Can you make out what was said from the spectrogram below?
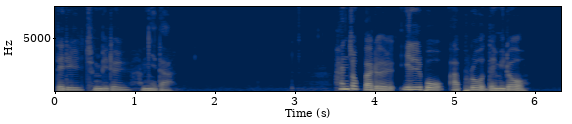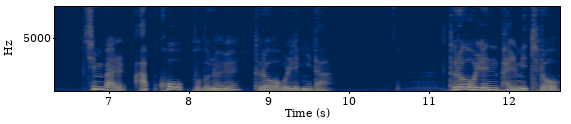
내릴 준비를 합니다. 한쪽 발을 일보 앞으로 내밀어 신발 앞코 부분을 들어 올립니다. 들어 올린 발 밑으로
